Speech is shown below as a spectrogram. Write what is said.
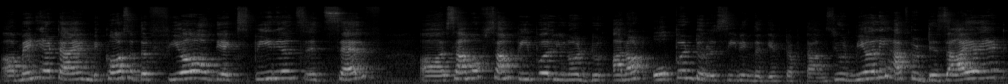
uh, many a time because of the fear of the experience itself uh, some of some people you know do, are not open to receiving the gift of tongues. You merely have to desire it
